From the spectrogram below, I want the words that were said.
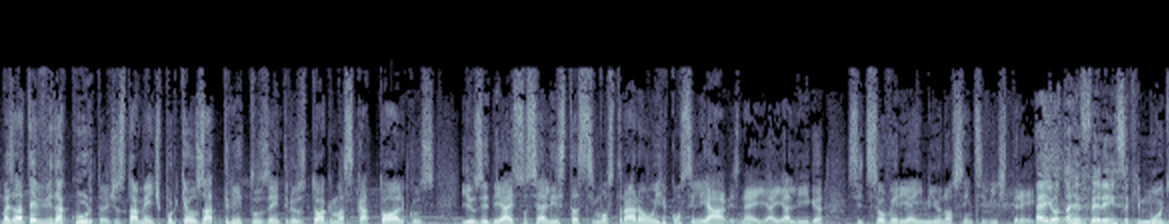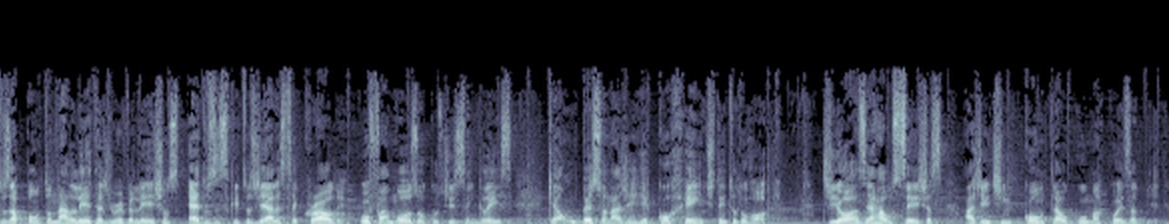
mas ela teve vida curta, justamente porque os atritos entre os dogmas católicos e os ideais socialistas se mostraram irreconciliáveis, né? E aí a liga se dissolveria em 1923. É, e outra referência que muitos apontam na letra de Revelations é dos escritos de Aleister Crowley, o famoso ocultista inglês, que é um personagem recorrente dentro do rock. De Ozzy a Raul Seixas, a gente encontra alguma coisa dele.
